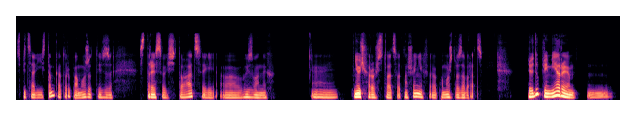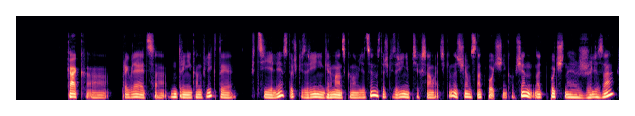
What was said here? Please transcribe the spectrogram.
специалистом, который поможет из стрессовых ситуаций, а, вызванных э, не очень хорошей ситуацией в отношениях, э, поможет разобраться. Приведу примеры, как а, проявляются внутренние конфликты в теле с точки зрения германской медицины, с точки зрения психосоматики. Начнем с надпочечника. Вообще надпочечная железа —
